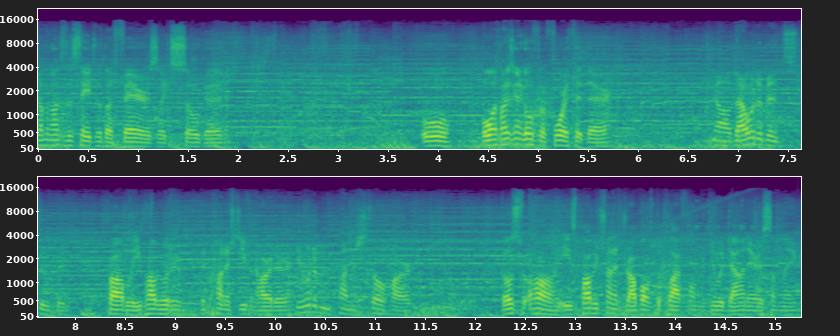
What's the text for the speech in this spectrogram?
jumping onto the stage with a fair is like so good. Oh, oh, I thought he was gonna go for a fourth hit there. No, that would have been stupid. Probably, he probably would have been punished even harder. He would have been punished so hard. Goes for, oh, he's probably trying to drop off the platform and do it down air or something.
